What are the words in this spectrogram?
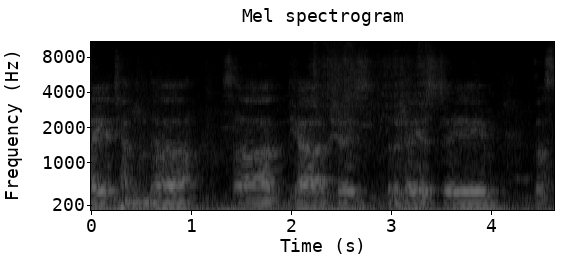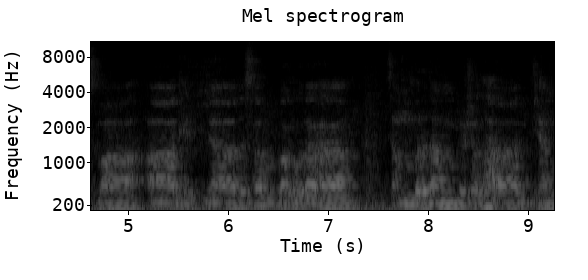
अयछन्द साध्याक्षस्तृषयश्चे तस्मादिज्ञात् सर्वहुदः संवृतं वृषधाढ्यं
